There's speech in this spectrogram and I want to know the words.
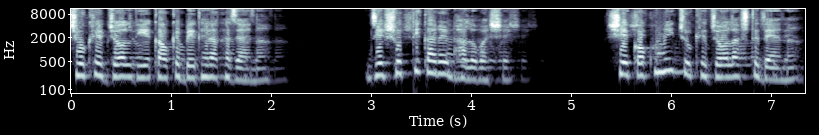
চোখের জল দিয়ে কাউকে বেঁধে রাখা যায় না। যে সত্যিকারের ভালোবাসে, সে কখনোই চোখে জল আসতে দেয় না।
